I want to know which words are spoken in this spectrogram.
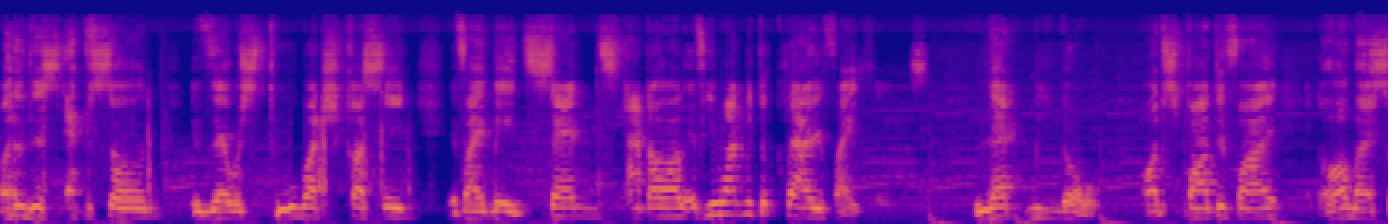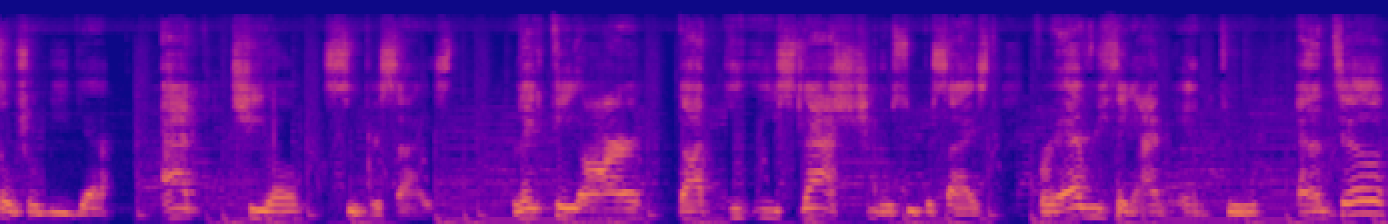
on this episode, if there was too much cussing, if I made sense at all. If you want me to clarify things, let me know on Spotify and all my social media at Chino Supersized. linktr.ee slash Chino Supersized for everything I'm into. And until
